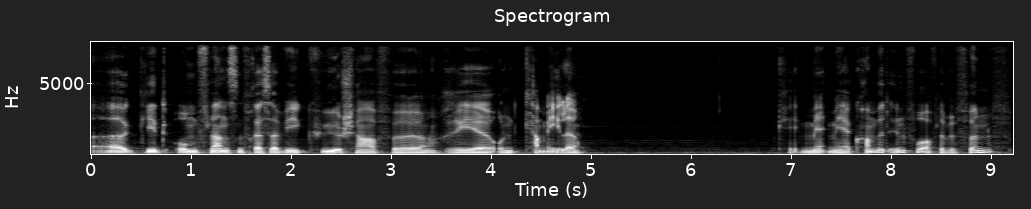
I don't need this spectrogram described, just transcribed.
äh, geht um Pflanzenfresser wie Kühe, Schafe, Rehe und Kamele. Okay, mehr, mehr Combat-Info auf Level 5.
